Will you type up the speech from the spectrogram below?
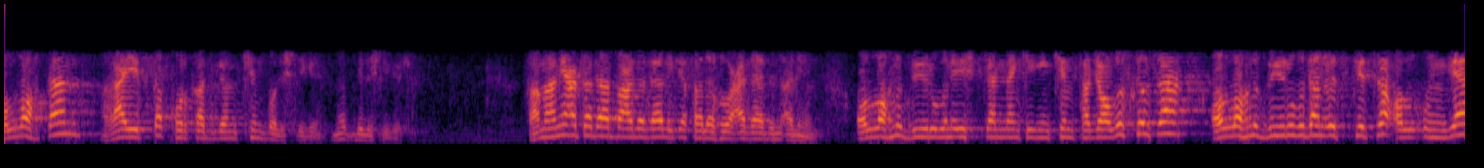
Ollohdan g'ayibda qo'rqadigan kim bo'lishligini bilishlik uchun. Ollohni buyrug'ini eshitgandan keyin kim tajovuz qilsa ollohni buyrug'idan o'tib ketsa unga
